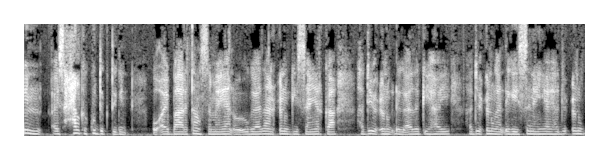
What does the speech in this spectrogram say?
in aysa xalka ku degdegin oo ay baaritaan sameeyaan oo ogaadaan cunugiisan yarkaa haddii cunug dhega adag yahay haddii cunugan dhegeysanan yahay haddii cunug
